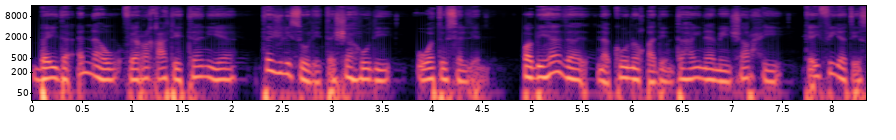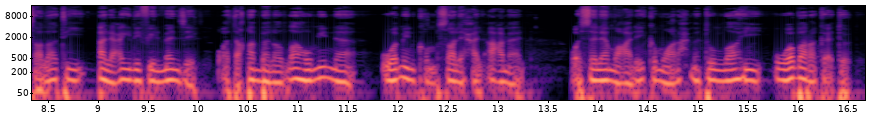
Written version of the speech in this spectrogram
بيد أنه في الركعة الثانية تجلس للتشهد وتسلم. وبهذا نكون قد انتهينا من شرح كيفية صلاة العيد في المنزل. وتقبل الله منا ومنكم صالح الأعمال. والسلام عليكم ورحمة الله وبركاته.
